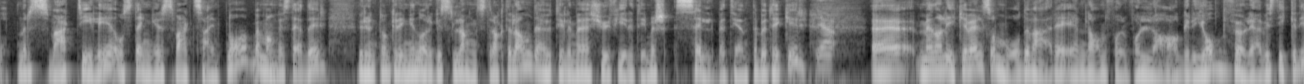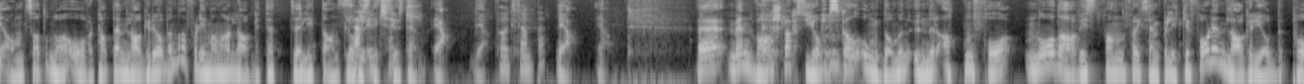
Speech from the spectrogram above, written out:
åpner svært tidlig og stenger svært seint nå, med mange steder rundt omkring i Norges langstrakte land. Det er jo til og med 24 timers selvbetjente butikker. Ja. Eh, Men allikevel så må det være en eller annen form for lagerjobb, føler jeg. Hvis ikke de ansatte nå har overtatt den lagerjobben, da, fordi man har laget et eh, litt annet logistikksystem. Ja, ja, For eksempel. ja, ja. Eh, Men hva slags jobb skal ungdommen under 18 få nå, da, hvis man f.eks. ikke får en lagerjobb på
